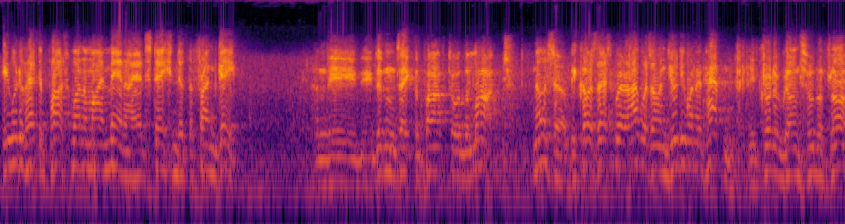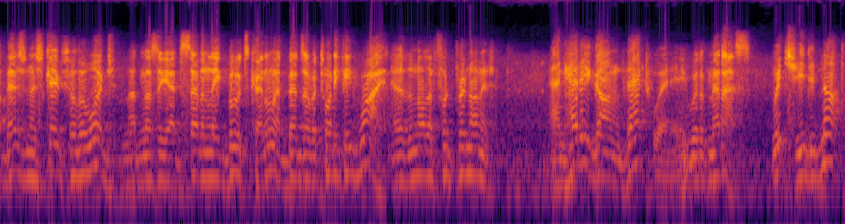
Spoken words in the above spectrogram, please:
He would have had to pass one of my men I had stationed at the front gate. And he, he didn't take the path toward the lodge. No, sir, because that's where I was on duty when it happened. He could have gone through the flower beds and escaped through the woods. Not unless he had seven league boots, Colonel. That bed's over 20 feet wide. There's another footprint on it. And had he gone that way, He would have met us. which he did not.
